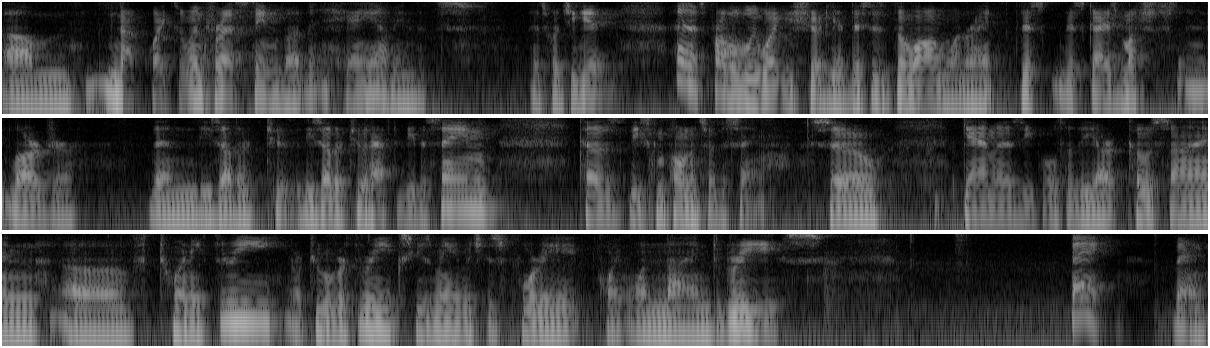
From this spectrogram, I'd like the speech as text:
Um, not quite so interesting, but hey, I mean, that's, that's what you get. And it's probably what you should get. This is the long one, right? This, this guy's much larger than these other two. These other two have to be the same because these components are the same. So gamma is equal to the arc cosine of 23, or 2 over 3, excuse me, which is 48.19 degrees. Bang! Bang.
